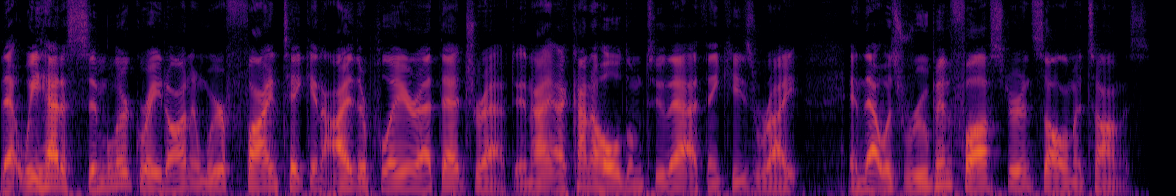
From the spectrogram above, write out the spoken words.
that we had a similar grade on, and we were fine taking either player at that draft. And I, I kind of hold him to that. I think he's right. And that was Reuben Foster and Solomon Thomas.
